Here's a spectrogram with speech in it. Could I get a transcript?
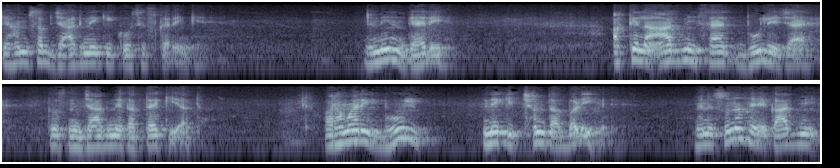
कि हम सब जागने की कोशिश करेंगे। नींद गहरी है। अकेला आदमी शायद भूल ही जाए कि उसने जागने का तय किया था। और हमारी भूलने की क्षमता बड़ी है। मैंने सुना है एक आदमी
